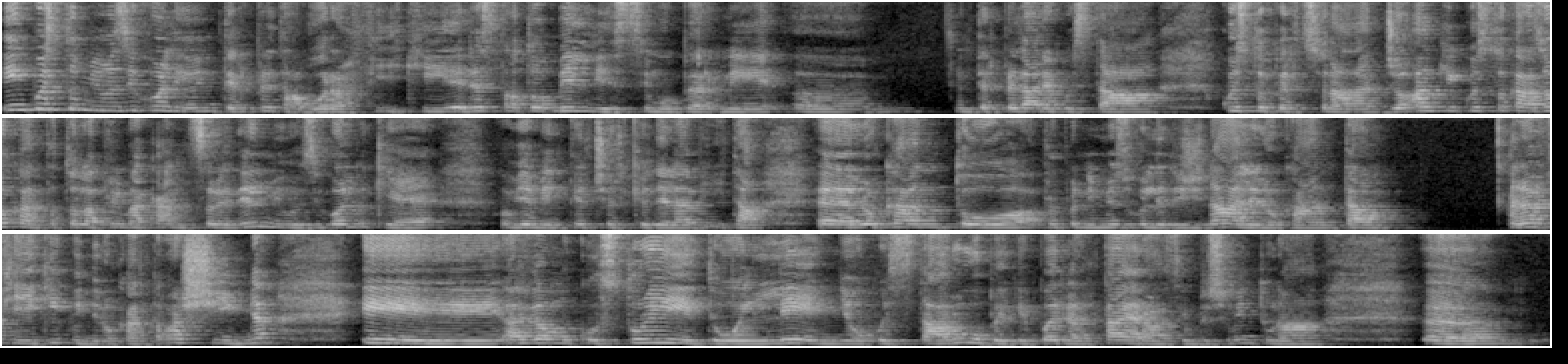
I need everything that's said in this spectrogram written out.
In questo musical io interpretavo Rafiki ed è stato bellissimo per me uh, interpretare questa, questo personaggio. Anche in questo caso ho cantato la prima canzone del musical che è ovviamente Il cerchio della vita. Eh, lo canto proprio nel musical originale, lo canta Rafiki, quindi lo canta la scimmia e avevamo costruito in legno questa rupe che poi in realtà era semplicemente una eh,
